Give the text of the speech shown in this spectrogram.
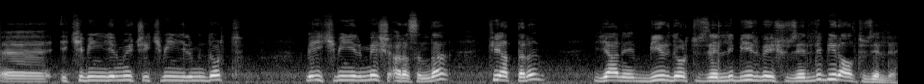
e, 2023, 2024 ve 2025 arasında fiyatların yani 1450, 1550, 1650.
